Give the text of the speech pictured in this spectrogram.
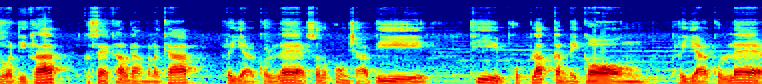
สวัสดีครับ กระแสข่าวดังมาแล้วครับภรรยาคนแรกสรพงษ์ชาตี ที่พบรักกันในกองภรรยาคนแรก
